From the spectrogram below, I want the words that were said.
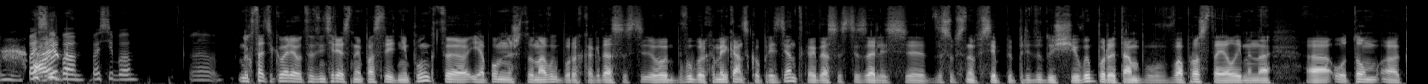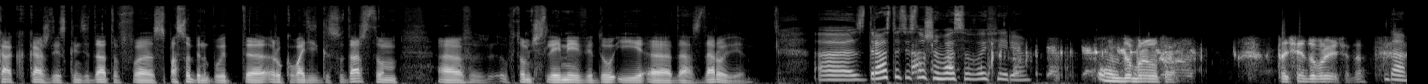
М, Спасибо, спасибо. Э, Ну, кстати говоря, вот это интересный последний пункт. Э, Я помню, что на выборах, когда сости- э, в выборах американского президента, когда состязались, да, собственно, все предыдущие выборы, там вопрос стоял именно э, о том, как каждый из кандидатов способен будет руководить государством, э, в том числе имея в виду и, э, да, здоровье. Здравствуйте, слушаем вас в эфире. Доброе утро. Точнее, добрый вечер, да? Да.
